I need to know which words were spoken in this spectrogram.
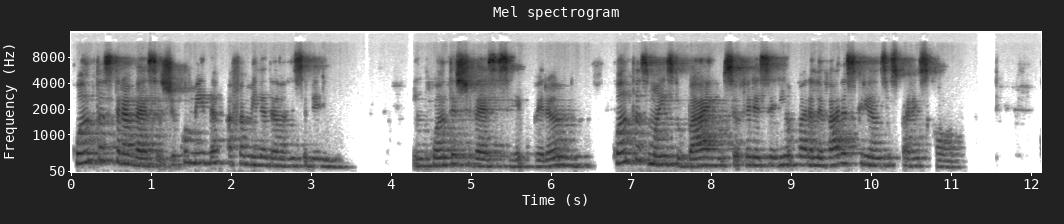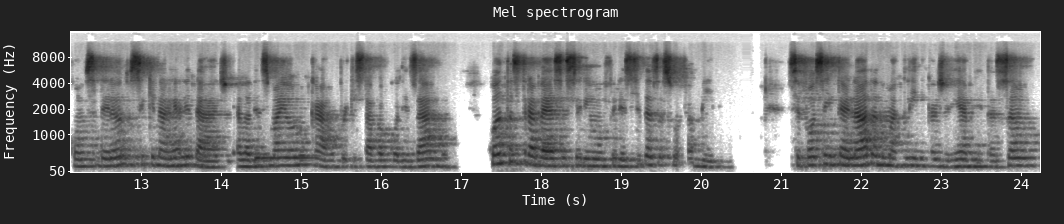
Quantas travessas de comida a família dela receberia? Enquanto estivesse se recuperando, quantas mães do bairro se ofereceriam para levar as crianças para a escola? Considerando-se que, na realidade, ela desmaiou no carro porque estava alcoolizada, quantas travessas seriam oferecidas à sua família? Se fosse internada numa clínica de reabilitação,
